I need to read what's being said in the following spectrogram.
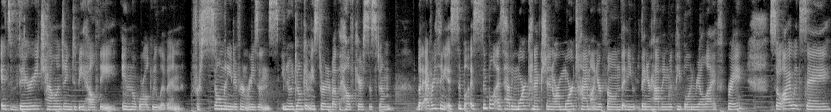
It's very challenging to be healthy in the world we live in for so many different reasons. You know, don't get me started about the healthcare system but everything is simple as simple as having more connection or more time on your phone than you than you're having with people in real life right so i would say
